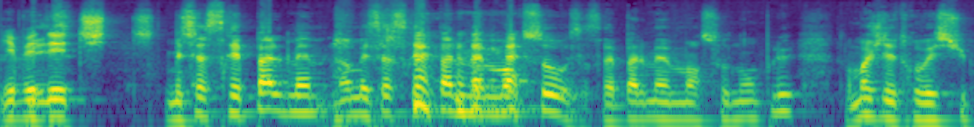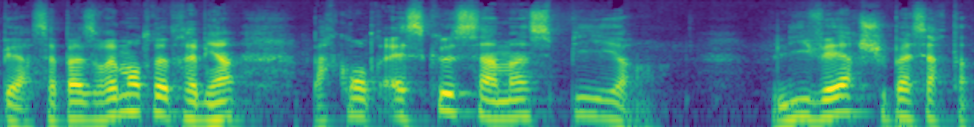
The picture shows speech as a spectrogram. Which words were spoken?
Il y avait Mais des c'est- tch- tch- Mais ça serait pas le même. Non, mais ça serait pas le même morceau. Ça serait pas le même morceau non plus. Donc moi, je l'ai trouvé super. Ça passe vraiment très très bien. Par contre, est-ce que ça m'inspire l'hiver? Je suis pas certain.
